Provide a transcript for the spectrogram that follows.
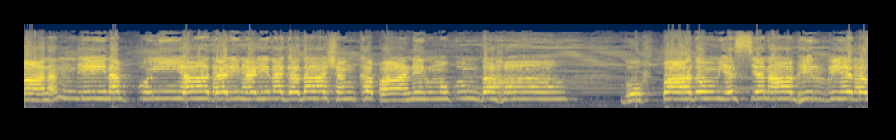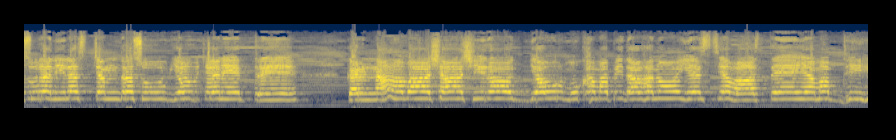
आनन्दीन पुनीयादरि गदा शङ्ख पाणिर्मुकुन्दः भुः पादौ यस्य निलश्चन्द्र सूर्यौ च नेत्रे कर्णावाशा शिरोद्यौर्मुखमपि दहनो यस्य वास्तेयमब्धिः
